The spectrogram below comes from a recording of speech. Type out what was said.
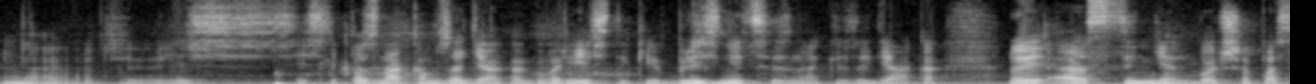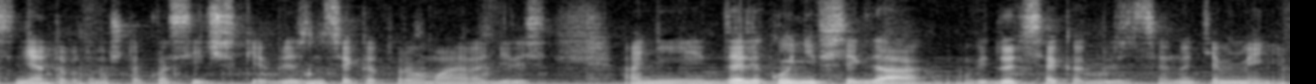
есть, если по знакам зодиака говорить, есть такие близнецы знаки зодиака, ну и асцендент, больше по асценденту, потому что классические близнецы, которые в мае родились, они далеко не всегда ведут себя как близнецы, но тем не менее.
